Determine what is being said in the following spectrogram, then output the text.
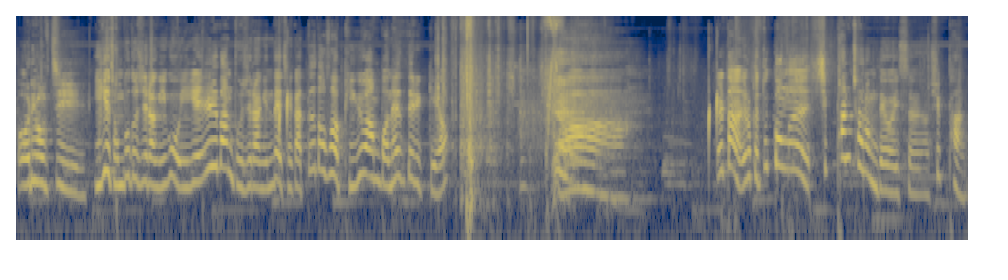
어림없지. 이게 전보 도시락이고 이게 일반 도시락인데 제가 뜯어서 비교 한번 해드릴게요. 와. 일단 이렇게 뚜껑은 식판처럼 되어 있어요 식판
